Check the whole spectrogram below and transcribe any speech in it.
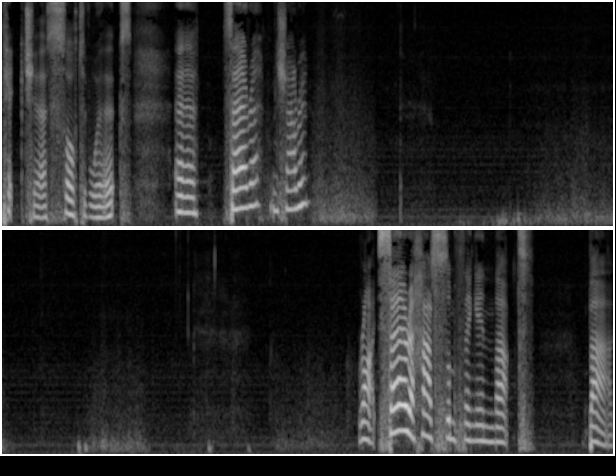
picture sort of works. Uh, Sarah and Sharon? Right, Sarah has something in that bag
